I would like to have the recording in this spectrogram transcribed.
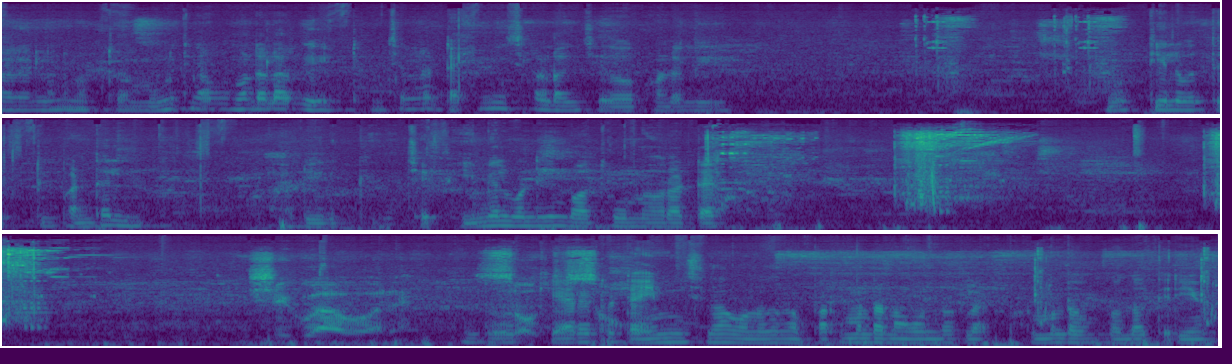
அதெல்லாம் நம்ம முந்நூற்றி நாற்பது பண்டலாக இருக்குது டென்ஷன்லாம் டைமிங்ஸ் அடங்குச்சு ஏதோ ஒரு பண்டல் நூற்றி எழுபத்தெட்டு பண்டல் அப்படி இருக்குது சரி ஃபீமேல் பண்டலையும் பார்த்துருவோம் ஒரு அட்டை இந்த ஒரு கேரக்டர். டைமிங்ஸ் தான் கொண்டு வந்துருக்கேன் பர்மனெண்ட்டாக நான் கொண்டு வரல. பர்மனெண்ட்டாக கொண்டு வந்தால் தெரியும்.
